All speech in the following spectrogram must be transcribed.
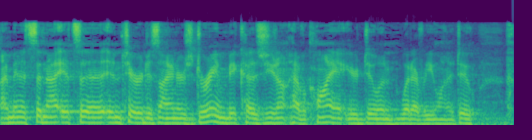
I mean, it's an it's an interior designer's dream because you don't have a client, you're doing whatever you want to do.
